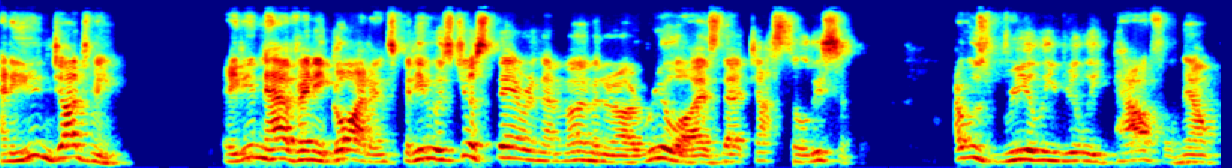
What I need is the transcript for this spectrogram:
And he didn't judge me. He didn't have any guidance, but he was just there in that moment. And I realized that just to listen, I was really, really powerful. Now,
